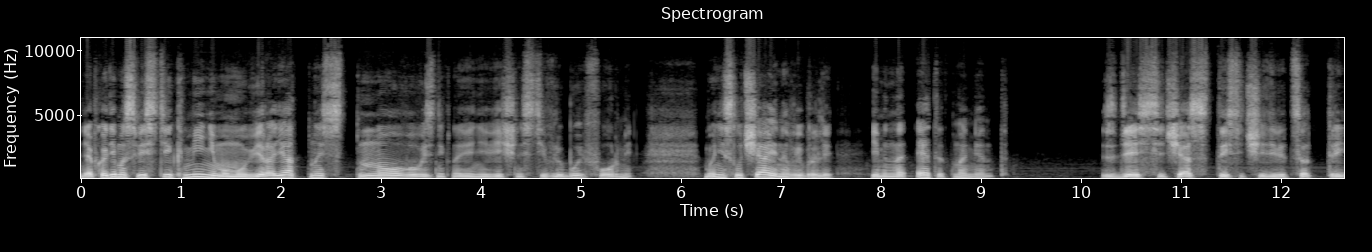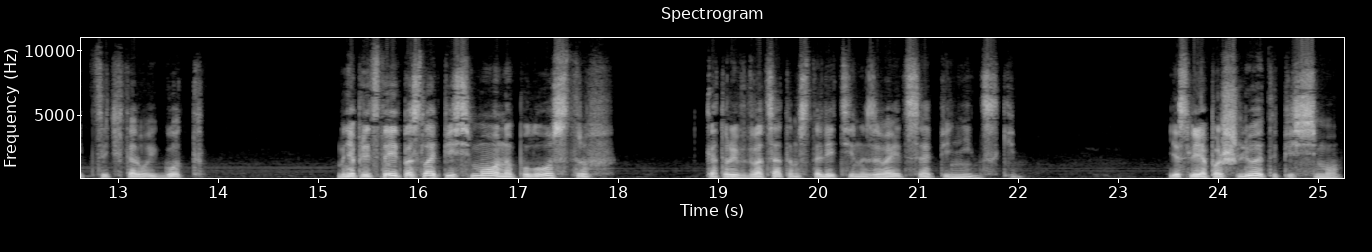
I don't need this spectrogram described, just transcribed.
Необходимо свести к минимуму вероятность нового возникновения вечности в любой форме. Мы не случайно выбрали именно этот момент. Здесь сейчас 1932 год. Мне предстоит послать письмо на полуостров, который в двадцатом столетии называется Апеннинским. Если я пошлю это письмо,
